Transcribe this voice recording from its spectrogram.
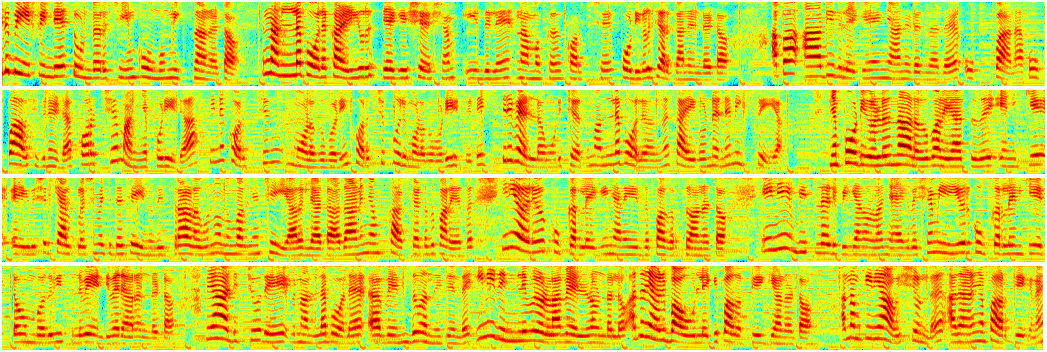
ഇത് ബീഫിന്റെ തുണ്ടിറച്ചിയും കൂമ്പും മിക്സാണ് കേട്ടോ നല്ല പോലെ കഴുകി വൃത്തിയാക്കിയ ശേഷം ഇതിൽ നമുക്ക് കുറച്ച് പൊടികൾ ചേർക്കാനുണ്ട് കേട്ടോ അപ്പോൾ ആദ്യം ഇതിലേക്ക് ഞാൻ ഇടുന്നത് ഉപ്പാണ്. അപ്പോൾ ഉപ്പ് ആവശ്യത്തിന് ഇടുക. കുറച്ച് മഞ്ഞൾപ്പൊടി ഇടുക. പിന്നെ കുറച്ച് മുളക് പൊടിയും കുറച്ച് കുരുമുളക് പൊടി ഇട്ടിട്ട് ഇത്തിരി വെള്ളം കൂടി ചേർത്ത് നല്ല പോലെ ഒന്ന് കൈകൊണ്ട് തന്നെ മിക്സ് ചെയ്യുക. ഞാൻ പൊടികളിൽ നിന്ന് അളവ് പറയാത്തത്. എനിക്ക് ഏകദേശം ഒരു കാൽക്കുലേഷൻ വെച്ചിട്ടാണ് ചെയ്യുന്നത്. ഇത്ര അളവ് എന്നൊന്നും പറഞ്ഞ് ഞാൻ ചെയ്യാറില്ല കേട്ടോ. അതാണ് ഞാൻ കറക്റ്റായിട്ടത് പറയാത്തത്. ഇനി ഒരു കുക്കറിലേക്ക് ഞാൻ ഇത് പകർത്തുകയാണ് കേട്ടോ. ഇനി വിസിലടിപ്പിക്കാന്നുള്ള ഏകദേശം ഈ ഒരു കുക്കറിൽ എനിക്ക് എട്ടോ ഒമ്പത് വിസിൽ വേണ്ടി വരാറുണ്ട് കേട്ടോ. അപ്പോൾ ഞാൻ അടിച്ചു. ഇതേ നല്ല പോലെ വെന്ത് വന്നിട്ടുണ്ട്. ഇനി ഇതിലുള്ള വെള്ളം ഉണ്ടല്ലോ അത് ഞാൻ ഒരു ബൗളിലേക്ക് പകർത്തി വയ്ക്കുകയാണ് കേട്ടോ. അത് നമുക്കിനി ആവശ്യമുണ്ട്. അതാണ് ഞാൻ പകർത്തി വയ്ക്കണേ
